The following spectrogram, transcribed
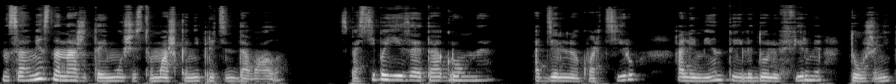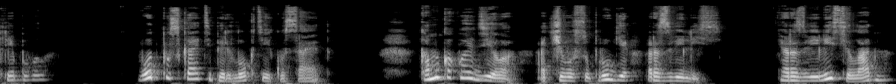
на совместно нажитое имущество Машка не претендовала. Спасибо ей за это огромное. Отдельную квартиру, алименты или долю в фирме тоже не требовала. Вот пускай теперь локти и кусает. Кому какое дело, от чего супруги развелись? Развелись и ладно.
